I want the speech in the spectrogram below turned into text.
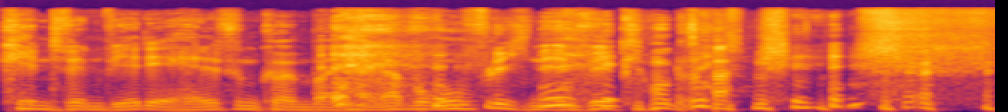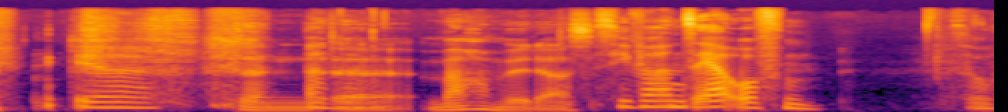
Kind, wenn wir dir helfen können bei deiner beruflichen Entwicklung, dann, ja, dann also, äh, machen wir das. Sie waren sehr offen. So,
